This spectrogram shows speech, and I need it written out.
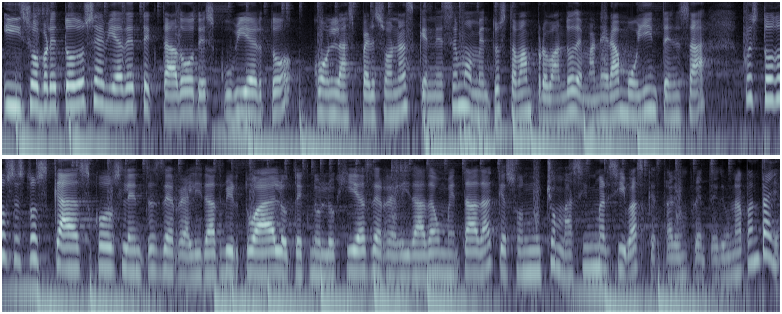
y sobre todo se había detectado o descubierto con las personas que en ese momento estaban probando de manera muy intensa pues todos estos cascos, lentes de realidad virtual o tecnologías de realidad aumentada que son mucho más inmersivas que estar enfrente de una pantalla.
